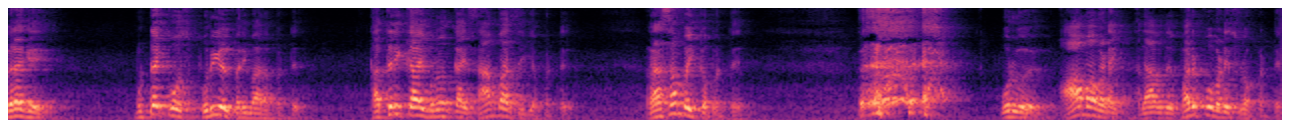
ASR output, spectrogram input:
பிறகு முட்டைக்கோஸ் பொரியல் பரிமாறப்பட்டு கத்திரிக்காய் முருங்கைக்காய் சாம்பார் செய்யப்பட்டு ரசம் வைக்கப்பட்டு ஒரு ஆம வடை அதாவது பருப்பு வடை சுடப்பட்டு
